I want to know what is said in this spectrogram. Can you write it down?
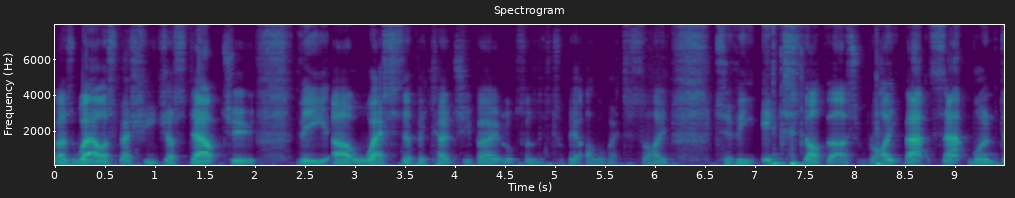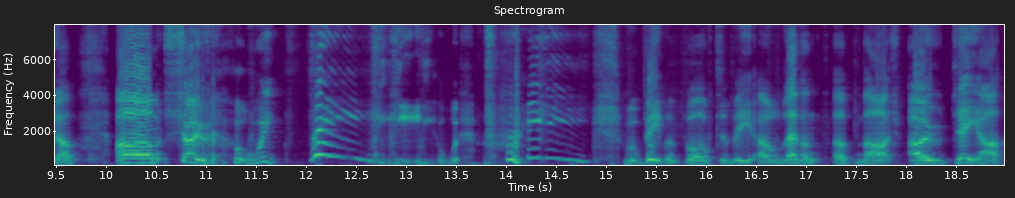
as well, especially just out to the uh, west of the country, but it looks a little bit on the wetter side to the east of us. Right, that's that one done. Um, so week three, three will be 4th to the 11th of March. Oh dear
